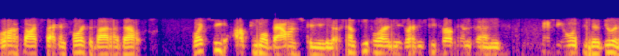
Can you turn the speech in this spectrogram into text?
a lot of thoughts back and forth about about what's the optimal balance for you. You know, some people are in these residency programs, and that's the only thing they're doing,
